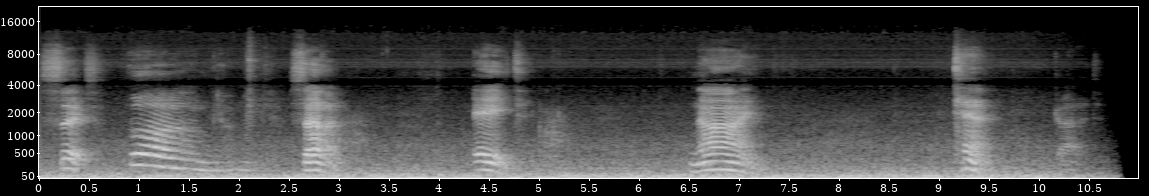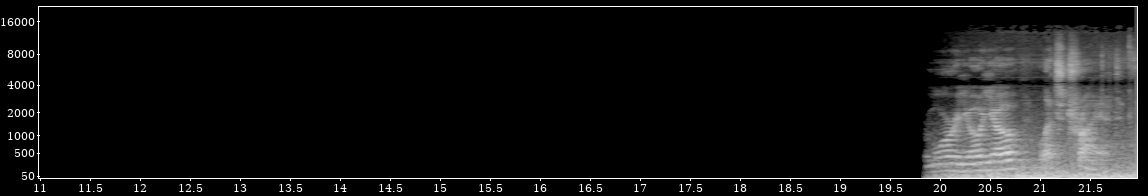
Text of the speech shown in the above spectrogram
six, um, seven, eight, nine, ten. Got it. More yo-yo? Let's try it.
